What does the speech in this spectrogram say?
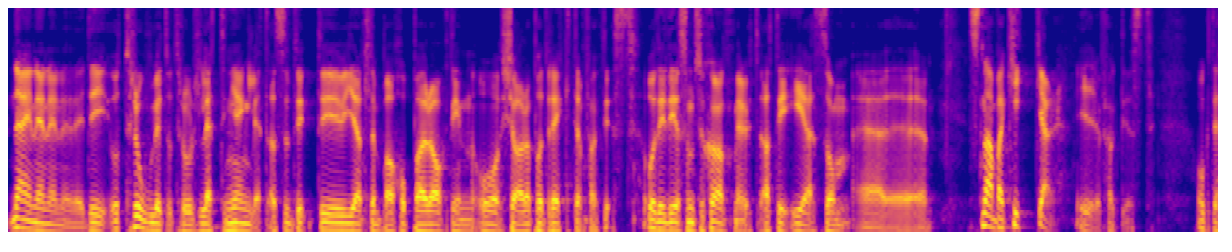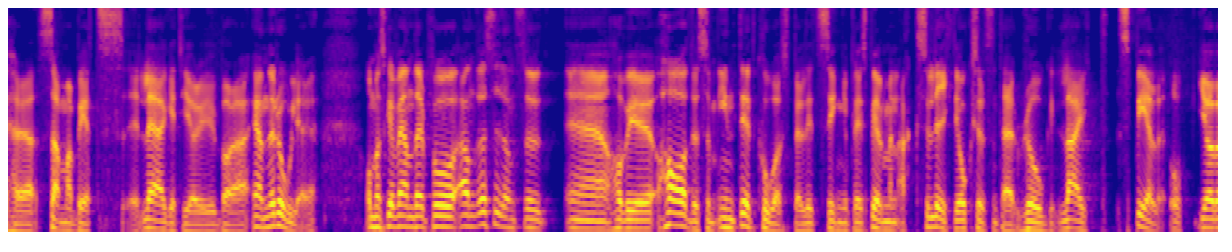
Nej, nej, nej, nej, det är otroligt, otroligt lättillgängligt. Alltså det, det är ju egentligen bara att hoppa rakt in och köra på direkten faktiskt. Och det är det som är så skönt med det, att det är som eh, snabba kickar i det faktiskt. Och det här samarbetsläget gör det ju bara ännu roligare. Om man ska vända det på andra sidan så eh, har vi ju Hades som inte är ett co-op-spel, det är ett single play-spel men Axelik, det är också ett sånt här roguelite-spel. Och jag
